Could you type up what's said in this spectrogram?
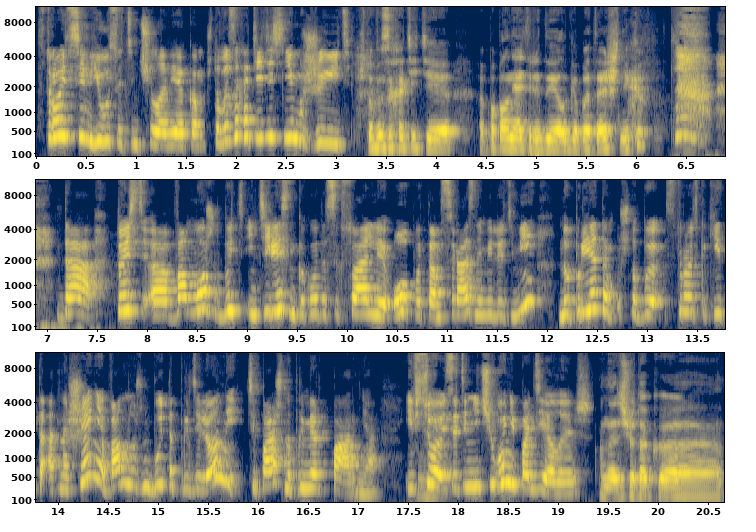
строить семью с этим человеком, что вы захотите с ним жить. Что вы захотите пополнять ряды ЛГБТшников? Да, то есть э, вам может быть интересен какой-то сексуальный опыт там с разными людьми, но при этом, чтобы строить какие-то отношения, вам нужен будет определенный типаж, например, парня. И все, и с этим ничего не поделаешь. Она еще так э,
